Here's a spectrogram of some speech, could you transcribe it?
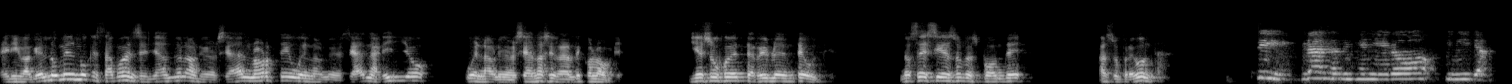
en Ibagué es lo mismo que estamos enseñando en la Universidad del Norte o en la Universidad de Nariño o en la Universidad Nacional de Colombia. Y eso fue terriblemente útil. No sé si eso responde a su pregunta. Sí, gracias, ingeniero Pinilla.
